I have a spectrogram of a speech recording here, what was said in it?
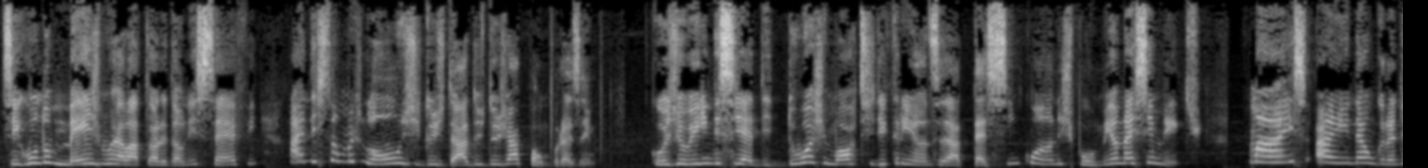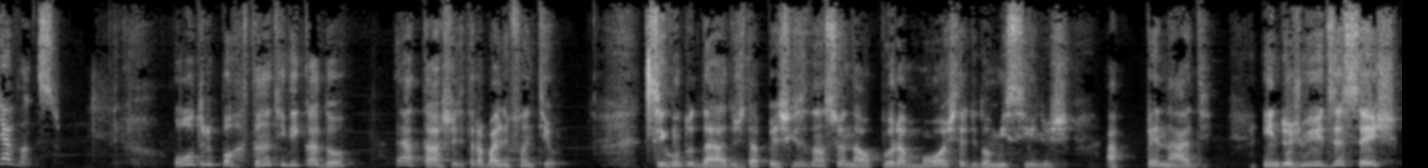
Segundo o mesmo relatório da Unicef, ainda estamos longe dos dados do Japão, por exemplo, cujo índice é de duas mortes de crianças até 5 anos por mil nascimentos, mas ainda é um grande avanço. Outro importante indicador é a taxa de trabalho infantil. Segundo dados da Pesquisa Nacional por Amostra de Domicílios, a PNAD, em 2016,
